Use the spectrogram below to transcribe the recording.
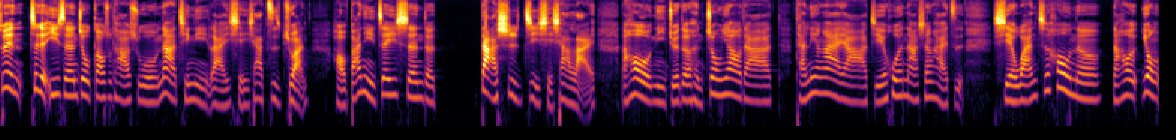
所以这个医生就告诉他说：“那请你来写一下自传，好，把你这一生的大事迹写下来，然后你觉得很重要的啊，谈恋爱啊、结婚啊、生孩子，写完之后呢，然后用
